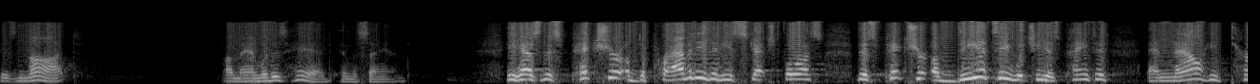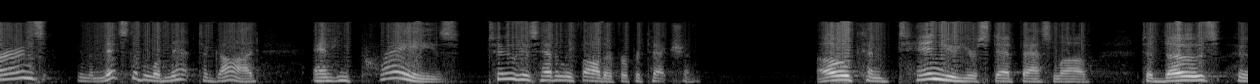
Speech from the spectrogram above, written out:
is not a man with his head in the sand. He has this picture of depravity that he's sketched for us, this picture of deity which he has painted, and now he turns in the midst of lament to God and he prays to his heavenly Father for protection. Oh, continue your steadfast love to those who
